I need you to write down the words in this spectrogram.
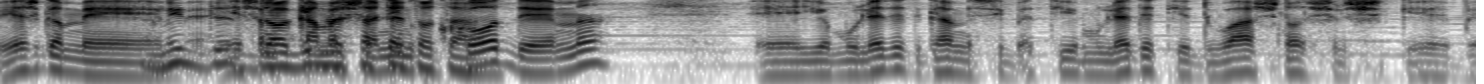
ויש גם, אה, תמיד יש שם דואגים כמה שנים אותם. קודם, יום הולדת, גם מסיבת יום הולדת ידועה שנות של, אה, ב-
